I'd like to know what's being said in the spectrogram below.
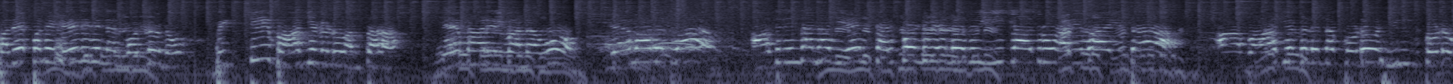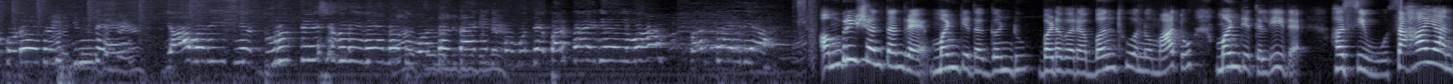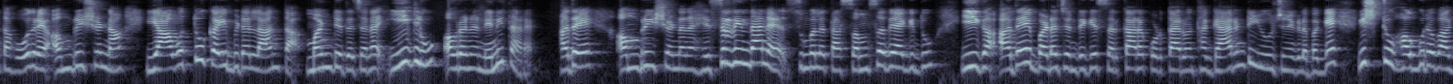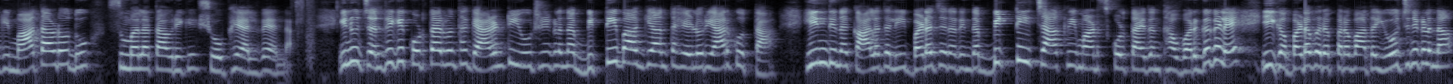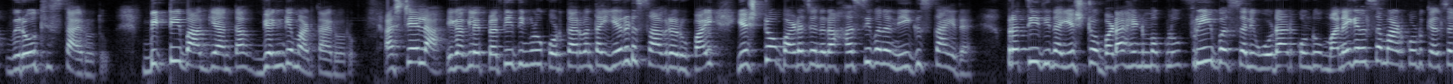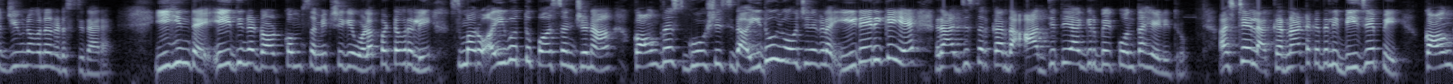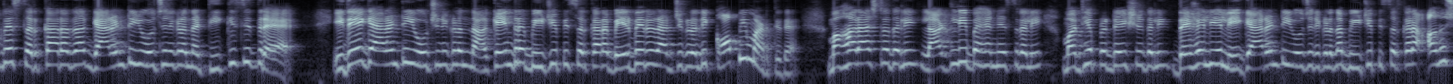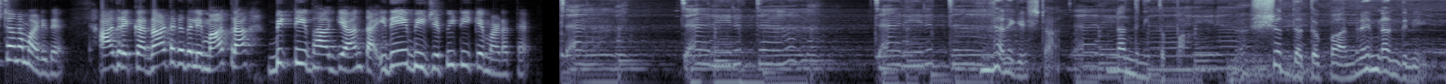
ಪದೇ ಪದೇ ಹೇಳಿದೆ ನಾನು ಬಿಟ್ಟಿ ಭಾಗ್ಯಗಳು ಅಂತ ಏಮಾರಿಲ್ವಾ ನಾವು? ಆದ್ರಿಂದ ನಾವು ಏನ್ ಕಳ್ಕೊಂಡ್ವಿ ಅನ್ನೋದು ಈಗಾದ್ರೂ ಅರಿವಾಯ್ತಾ? ಭಾಗ್ಯಗಳನ್ನ ಕೊಡೋ ಹಿಂದ್ ಕೊಡೋ ಕೊಡೋದ್ರ ಹಿಂದೆ ಯಾವ ರೀತಿಯ ದುರುದ್ದೇಶಗಳಿವೆ ಅನ್ನೋದು ಒಂದೊಂದಾಗಿ ನಿಮ್ಮ ಮುಂದೆ ಬರ್ತಾ ಇದೆಯೋ ಇಲ್ವಾ? ಬರ್ತಾ ಇದೆಯಾ? ಅಂಬರೀಷ್ ಅಂತಂದ್ರೆ ಮಂಡ್ಯದ ಗಂಡು ಬಡವರ ಬಂಧು ಅನ್ನೋ ಮಾತು ಮಂಡ್ಯದಲ್ಲಿ ಇದೆ. ಹಸಿವು ಸಹಾಯ ಅಂತ ಹೋದ್ರೆ ಅಂಬರೀಷಣ್ಣ ಯಾವತ್ತೂ ಕೈ ಬಿಡಲ್ಲ ಅಂತ ಮಂಡ್ಯದ ಜನ ಈಗಲೂ ಅವರನ್ನ ನೆನಿತಾರೆ. ಅದೇ ಅಂಬರೀಷ್ ಅಣ್ಣನ ಹೆಸರಿನಿಂದಾನೇ ಸುಮಲತಾ ಸಂಸದೆ ಆಗಿದ್ದು, ಈಗ ಅದೇ ಬಡ ಜನರಿಗೆ ಸರ್ಕಾರ ಕೊಡ್ತಾ ಇರುವಂತಹ ಗ್ಯಾರಂಟಿ ಯೋಜನೆಗಳ ಬಗ್ಗೆ ಇಷ್ಟು ಹಗುರವಾಗಿ ಮಾತಾಡೋದು ಸುಮಲತಾ ಅವರಿಗೆ ಶೋಭೆ ಅಲ್ವೇ ಅಲ್ಲ. ಇನ್ನು ಜನರಿಗೆ ಕೊಡ್ತಾ ಇರುವಂತಹ ಗ್ಯಾರಂಟಿ ಯೋಜನೆಗಳನ್ನ ಬಿಟ್ಟಿ ಭಾಗ್ಯ ಅಂತ ಹೇಳೋರು ಯಾರು ಗೊತ್ತಾ? ಹಿಂದಿನ ಕಾಲದಲ್ಲಿ ಬಡ ಜನರಿಂದ ಬಿಟ್ಟಿ ಚಾಕ್ರಿ ಮಾಡಿಸ್ಕೊಳ್ತಾ ಇದ್ದಂತಹ ವರ್ಗಗಳೇ ಈಗ ಬಡವರ ಪರವಾದ ಯೋಜನೆಗಳನ್ನ ವಿರೋಧಿಸ್ತಾ ಇರೋದು. ಬಿಟ್ಟಿ ಭಾಗ್ಯ ಅಂತ ವ್ಯಂಗ್ಯ ಮಾಡ್ತಾ ಇರೋರು. ಅಷ್ಟೇ ಅಲ್ಲ, ಈಗಾಗಲೇ ಪ್ರತಿ ತಿಂಗಳು ಕೊಡ್ತಾ ಇರುವಂತಹ ಎರಡು ಸಾವಿರ ರೂಪಾಯಿ ಎಷ್ಟೋ ಬಡ ಜನರ ಹಸಿವನ್ನು ನೀಗಿಸ್ತಾ ಇದೆ. ಪ್ರತಿದಿನ ಎಷ್ಟೋ ಬಡ ಹೆಣ್ಮಕ್ಳು ಫ್ರೀ ಬಸ್ಸಲ್ಲಿ ಓಡಾಡಿಕೊಂಡು ಮನೆಗೆಲಸ ಮಾಡಿಕೊಂಡು ಕೆಲಸ ಜೀವನವನ್ನು ನಡೆಸ್ತಿದ್ದಾರೆ. ಈ ಹಿಂದೆ ಈ ದಿನ ಡಾಟ್ ಕಾಮ್ ಸಮೀಕ್ಷೆಗೆ ಒಳಪಟ್ಟವರಲ್ಲಿ ಸುಮಾರು ಐವತ್ತು ಪರ್ಸೆಂಟ್ ಜನ ಕಾಂಗ್ರೆಸ್ ಘೋಷಿಸಿದ ಐದು ಯೋಜನೆಗಳ ಈಡೇರಿಕೆಯೇ ರಾಜ್ಯ ಸರ್ಕಾರದ ಆದ್ಯತೆಯಾಗಿರಬೇಕು ಅಂತ ಹೇಳಿದ್ರು. ಅಷ್ಟೇ ಅಲ್ಲ, ಕರ್ನಾಟಕದಲ್ಲಿ ಬಿಜೆಪಿ ಕಾಂಗ್ರೆಸ್ ಸರ್ಕಾರದ ಗ್ಯಾರಂಟಿ ಯೋಜನೆಗಳನ್ನು ಟೀಕಿಸಿದ್ರೆ ಇದೇ ಗ್ಯಾರಂಟಿ ಯೋಜನೆಗಳನ್ನ ಕೇಂದ್ರ ಬಿಜೆಪಿ ಸರ್ಕಾರ ಬೇರೆ ಬೇರೆ ರಾಜ್ಯಗಳಲ್ಲಿ ಕಾಪಿ ಮಾಡ್ತಿದೆ. ಮಹಾರಾಷ್ಟ್ರದಲ್ಲಿ ಲಾಡ್ಲಿ ಬೆಹನ್ ಹೆಸರಲ್ಲಿ, ಮಧ್ಯಪ್ರದೇಶದಲ್ಲಿ ದೆಹಲಿಯಲ್ಲಿ ಗ್ಯಾರಂಟಿ ಯೋಜನೆಗಳನ್ನ ಬಿಜೆಪಿ ಸರ್ಕಾರ ಅನುಷ್ಠಾನ ಮಾಡಿದೆ. ಆದರೆ ಕರ್ನಾಟಕದಲ್ಲಿ ಮಾತ್ರ ಬಿಟ್ಟಿ ಭಾಗ್ಯ ಅಂತ ಇದೇ ಬಿಜೆಪಿ ಟೀಕೆ ಮಾಡತ್ತೆ. ನನಗಿಷ್ಟ ನಂದಿನಿ ತುಪ್ಪ. ಶುದ್ಧ ತುಪ್ಪ ಅಂದ್ರೆ ನಂದಿನಿ.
